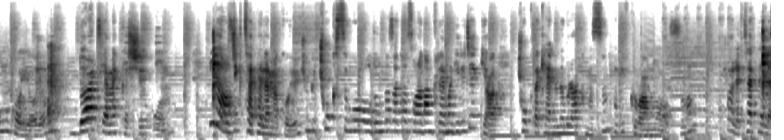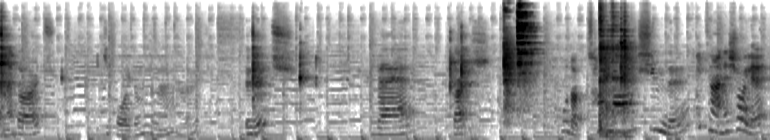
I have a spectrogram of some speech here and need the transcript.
Un koyuyorum. 4 yemek kaşığı un. Birazcık tepeleme koyun. Çünkü çok sıvı olduğunda zaten sonradan krema girecek ya. Çok da kendini bırakmasın. Hafif kıvamlı olsun. Şöyle tepeleme 4. 2 koydum değil mi? Evet. 3. Ve 4. Bu da tamam. Şimdi bir tane şöyle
